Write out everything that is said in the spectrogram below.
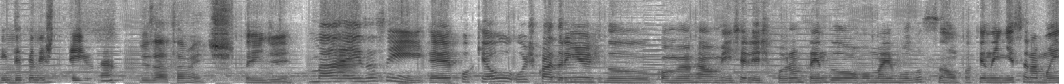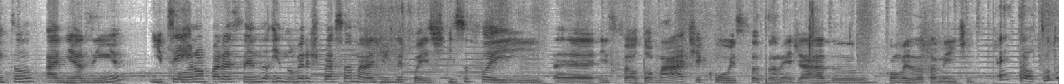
independente do meio, né? Exatamente. Entendi. Mas assim, é porque os quadrinhos do Como eu realmente eles foram tendo uma evolução. Porque no início era muito a Niazinha. E Sim. foram aparecendo inúmeros personagens depois. Isso foi. é, isso foi automático? Isso foi planejado? Como exatamente? Então, Então, todo,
